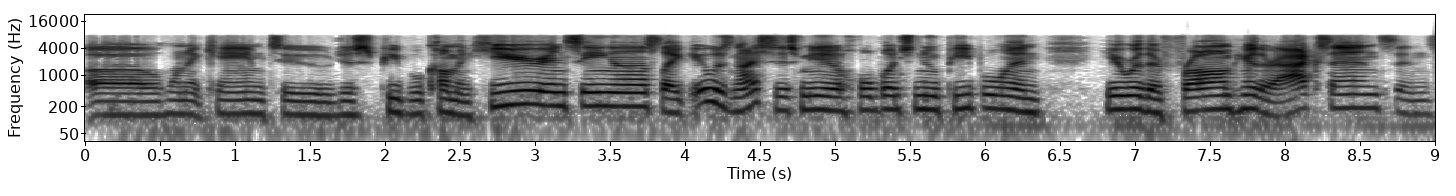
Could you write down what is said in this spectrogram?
uh, when it came to just people coming here and seeing us, like it was nice to just meet a whole bunch of new people and hear where they're from, hear their accents and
